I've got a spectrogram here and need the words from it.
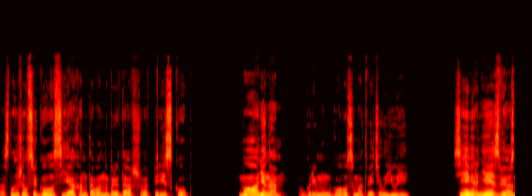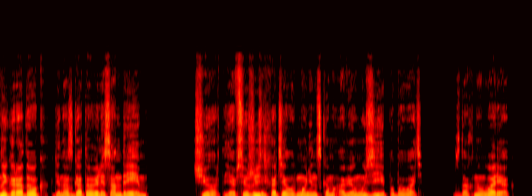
послышался голос Яхонтова, наблюдавшего в перископ. «Монина!» — угрюмым голосом ответил Юрий. Севернее — звездный городок, где нас готовили с Андреем. Черт, я всю жизнь хотел в Монинском авиамузее побывать. Вздохнул варяг.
